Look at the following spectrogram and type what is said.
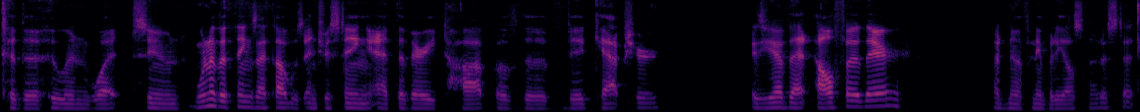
to the who and what soon. One of the things I thought was interesting at the very top of the vid capture is you have that alpha there. I don't know if anybody else noticed it.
